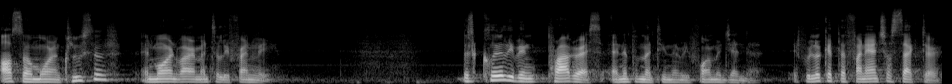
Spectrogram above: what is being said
also more inclusive, and more environmentally friendly. There's clearly been progress in implementing the reform agenda. If we look at the financial sector,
